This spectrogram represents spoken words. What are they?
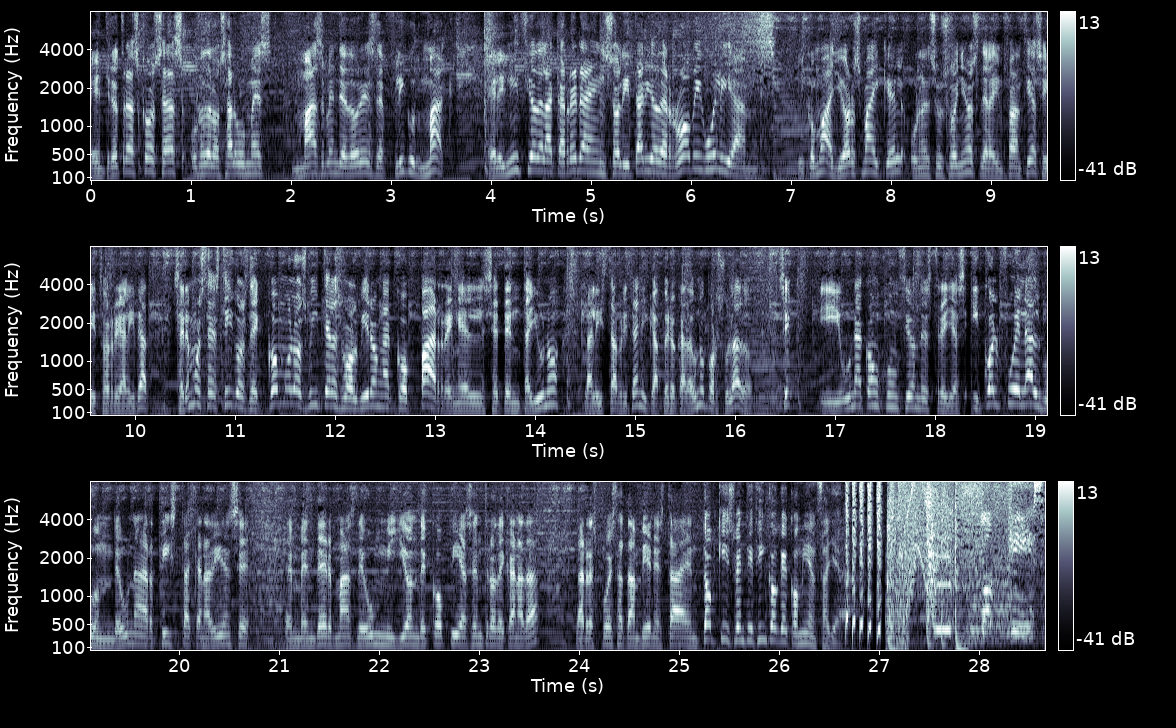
entre otras cosas, uno de los álbumes más vendedores de Fleetwood Mac, el inicio de la carrera en solitario de Robbie Williams y como a George Michael, uno de sus sueños de la infancia se hizo realidad. Seremos testigos de cómo los Beatles volvieron a copar en el 71 la lista británica, pero cada uno por su lado. Sí, y una conjunción de estrellas. ¿Y cuál fue el álbum de una artista canadiense en vender más de un millón de copias dentro de Canadá? La respuesta también está en Top Kiss 25 que comienza ya. Top Kiss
